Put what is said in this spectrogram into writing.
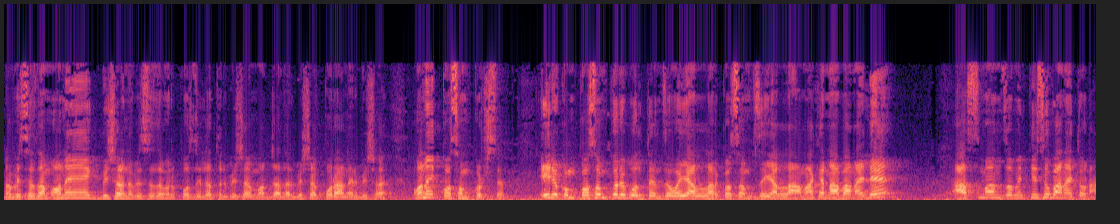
নবী সালাম অনেক বিষয়, নবী সালামের ফজিলতের বিষয়, মর্যাদার বিষয়, কোরআনের বিষয়, অনেক কসম করছেন। এইরকম কসম করে বলতেন যে, ওই আল্লাহর কসম যে আল্লাহ আমাকে না বানাইলে আসমান, জমিন কিছু বানাইতো না।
